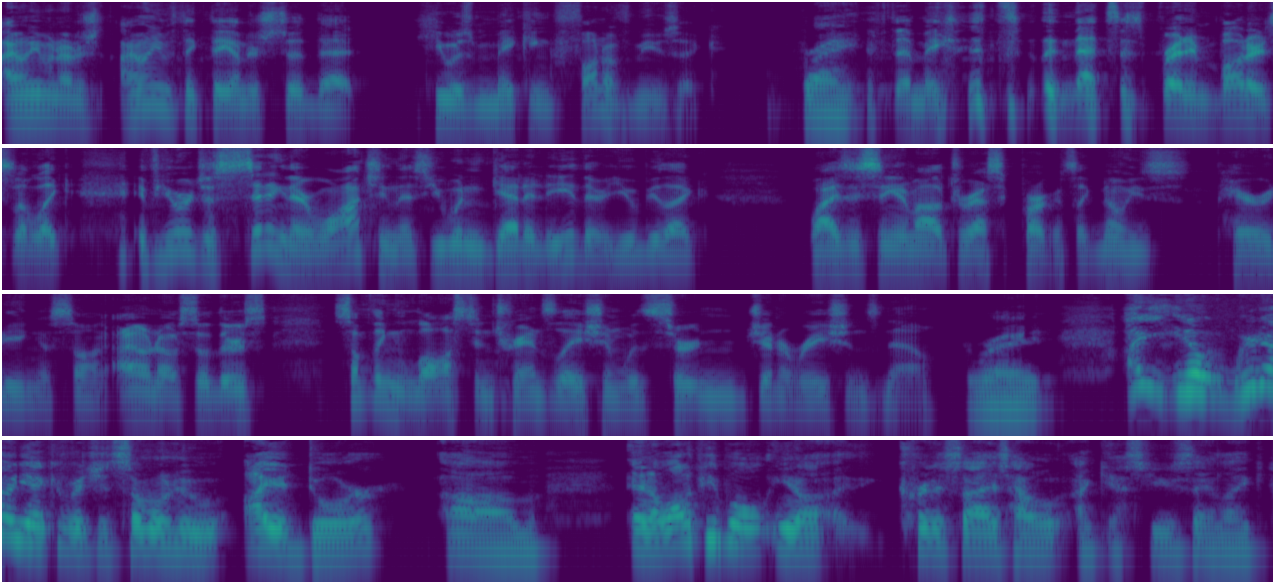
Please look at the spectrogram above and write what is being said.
I don't even understand. I don't even think they understood that he was making fun of music. Right. If that makes sense. then that's his bread and butter. So like if you were just sitting there watching this, you wouldn't get it either. You'd be like, why is he singing about Jurassic Park? It's like, no, he's parodying a song. I don't know. So there's something lost in translation with certain generations now. Right. I you know, Weird Al Yankovic is someone who I adore. Um and a lot of people, you know, criticize how I guess you say like,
